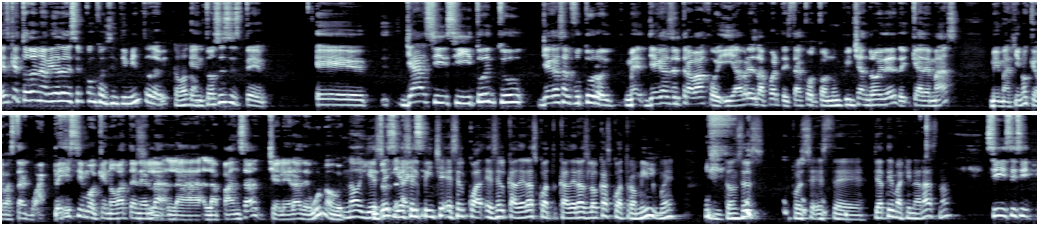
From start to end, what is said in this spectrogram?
Es que todo en la vida debe ser con consentimiento, David. Todo. Entonces, este. Eh, ya, si, si tú, tú llegas al futuro me- llegas del trabajo y abres la puerta y está con, con un pinche androide, de- que además me imagino que va a estar guapísimo, que no va a tener Sí. la, la, la panza chelera de uno, güey. No, y ese Entonces, y es el sí- pinche es el cua- es el caderas cuat- caderas locas 4000, güey. Entonces, pues este ya te imaginarás, ¿no? Sí, sí, sí.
